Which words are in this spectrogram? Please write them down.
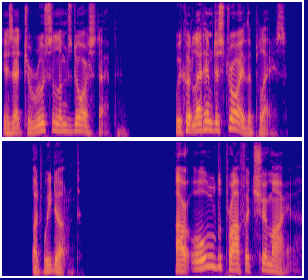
is at Jerusalem's doorstep. We could let him destroy the place, but we don't. Our old prophet Shemaiah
